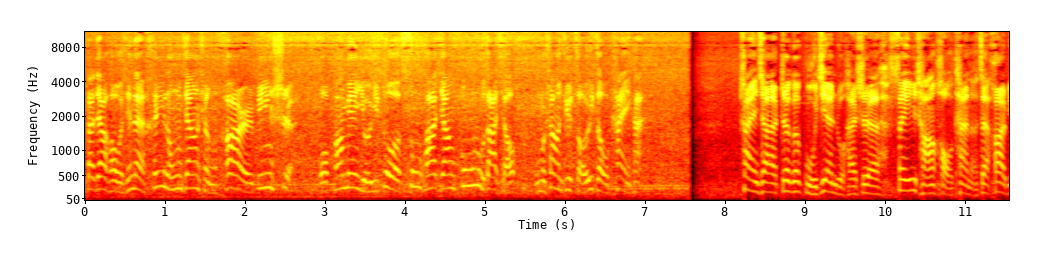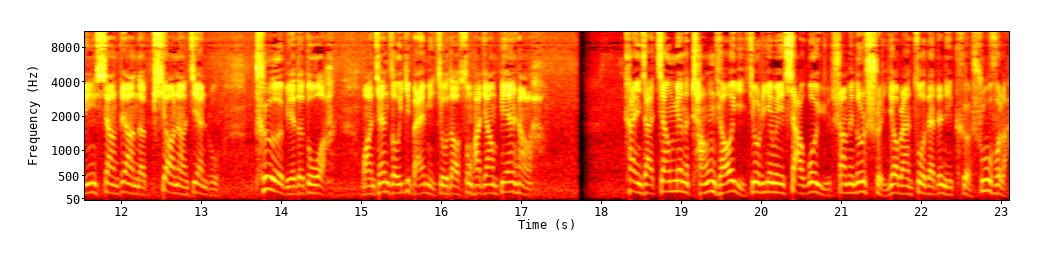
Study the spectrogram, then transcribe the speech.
大家好，我现在黑龙江省哈尔滨市，我旁边有一座松花江公路大桥，我们上去走一走，看一看。看一下这个古建筑还是非常好看的，在哈尔滨像这样的漂亮建筑特别的多啊。往前走一百米就到松花江边上了。看一下江边的长条椅，就是因为下过雨，上面都是水，要不然坐在这里可舒服了。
